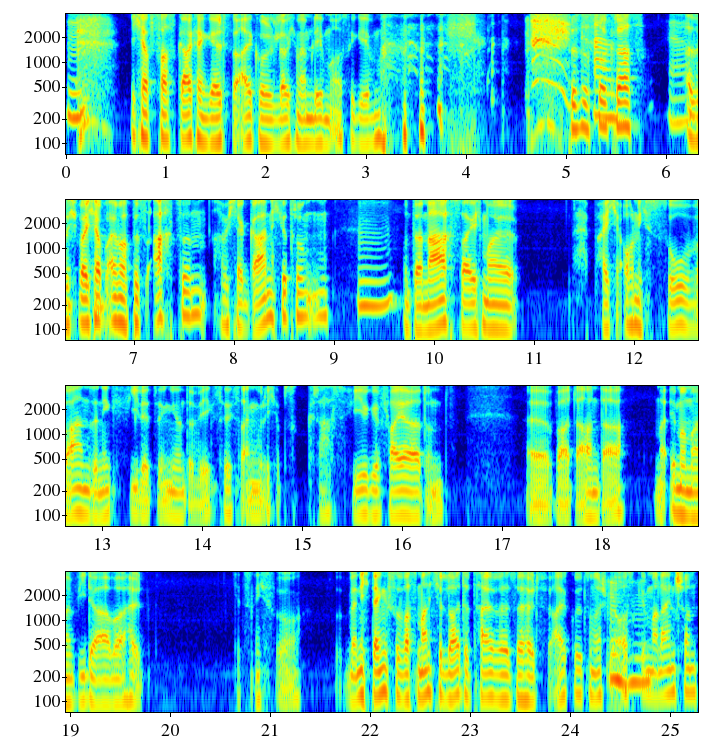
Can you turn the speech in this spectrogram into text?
Hm? Ich habe fast gar kein Geld für Alkohol, glaube ich, in meinem Leben ausgegeben. das krass. ist so krass. Ja, also ich, weil ich habe einfach bis 18 habe ich ja gar nicht getrunken. Mhm. Und danach, sage ich mal, war ich auch nicht so wahnsinnig viel jetzt irgendwie unterwegs, dass ich sagen würde, ich habe so krass viel gefeiert und äh, war da und da mal, immer mal wieder, aber halt jetzt nicht so. Wenn ich denke, so was manche Leute teilweise halt für Alkohol zum Beispiel Mhm. ausgeben, allein schon,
